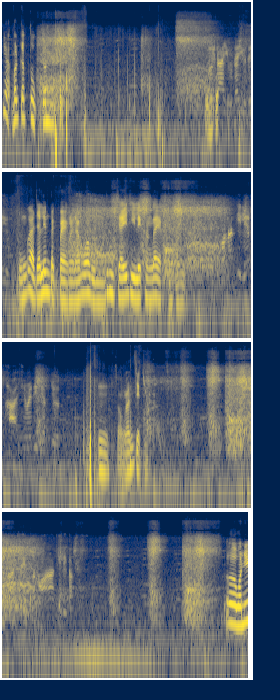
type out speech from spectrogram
เนี่ยมันกระตุกจนผเอมอก็ได้อยู่ได้อยู่ได้อยู่ผมก็อาจจะเล่นแปลกๆหน่อยนะเพราะว่าผมเพิ่งใช้ทีเล็กครั้งแรกนะครับตอนนั้นที่เล็กขายใช่ไหมที่เรียนเจออืมสองล้านเจ็ด ขายใช้กันวะที่เล็กอะ เออ วันนี้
